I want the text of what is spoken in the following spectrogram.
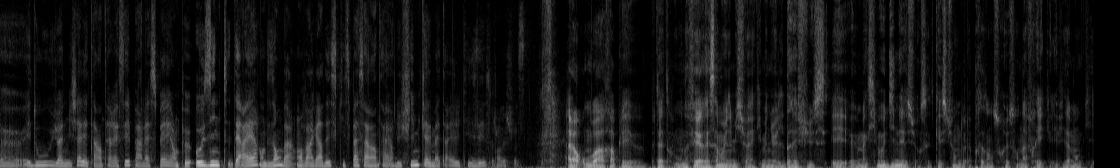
euh, Edou, Johan Michel étaient intéressés par l'aspect un peu osint derrière, en disant bah, on va regarder ce qui se passe à l'intérieur du film, quel matériel utiliser, ce genre de choses. Alors, on va rappeler, euh, peut-être, on a fait récemment une émission avec Emmanuel Dreyfus et euh, Maxime sur cette question de la présence russe en Afrique, évidemment, qui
